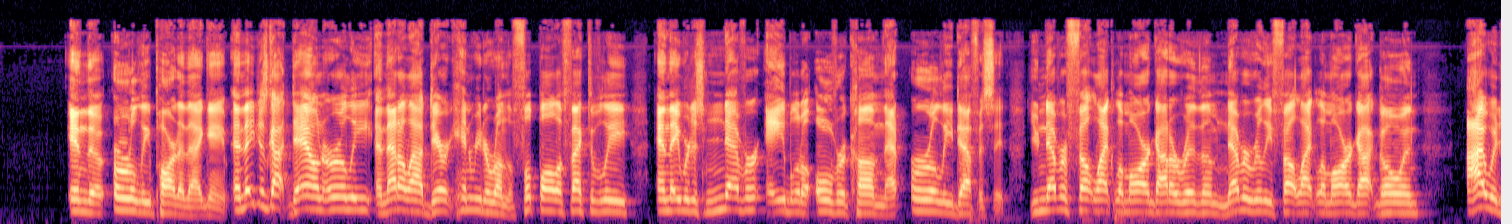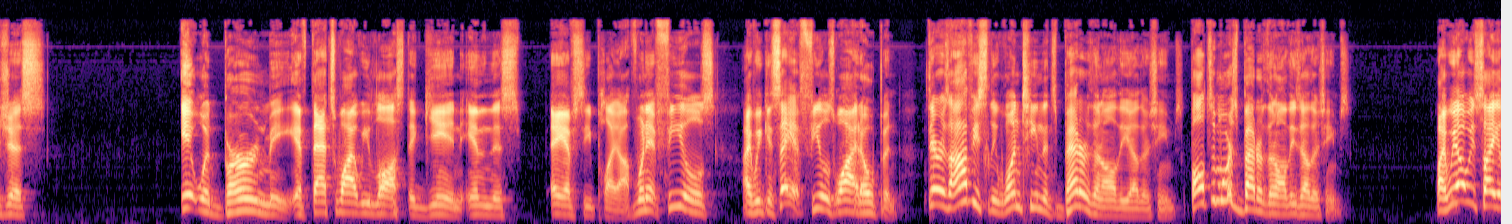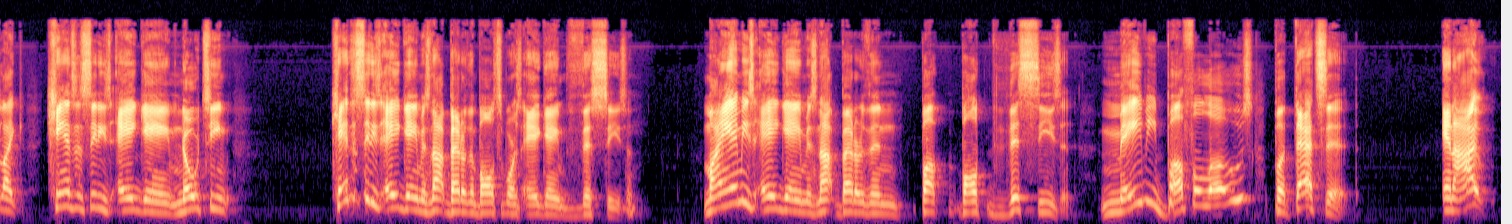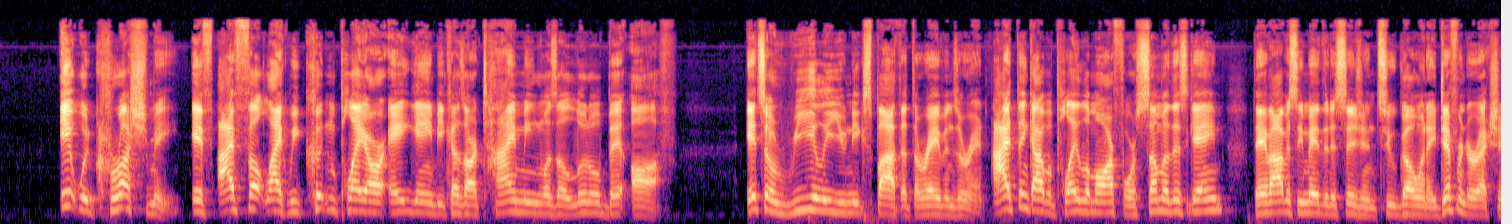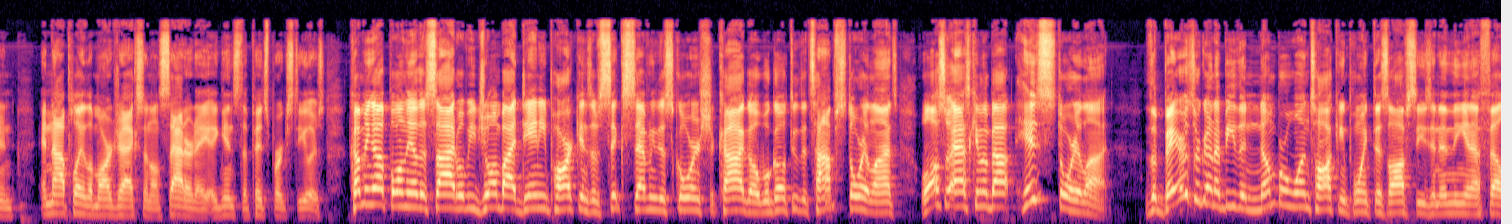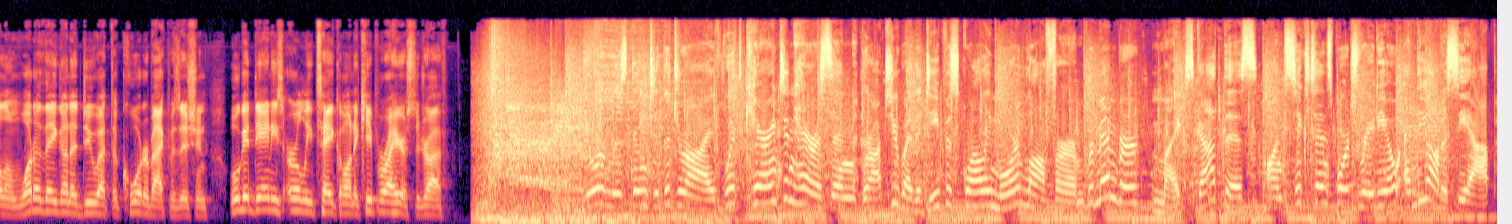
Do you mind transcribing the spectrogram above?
in the early part of that game. And they just got down early, and that allowed Derrick Henry to run the football effectively. And they were just never able to overcome that early deficit. You never felt like Lamar got a rhythm, never really felt like Lamar got going. I would just, it would burn me if that's why we lost again in this AFC playoff. When it feels like we can say it feels wide open, there is obviously one team that's better than all the other teams. Baltimore's better than all these other teams. Like we always say, like Kansas City's A game, no team. Kansas City's A game is not better than Baltimore's A game this season. Miami's A game is not better than Balt this season. Maybe Buffalo's, but that's it. And I, it would crush me if I felt like we couldn't play our A game because our timing was a little bit off. It's a really unique spot that the Ravens are in. I think I would play Lamar for some of this game They've obviously made the decision to go in a different direction and not play Lamar Jackson on Saturday against the Pittsburgh Steelers. Coming up on the other side, we'll be joined by Danny Parkins of 670 The Score in Chicago. We'll go through the top storylines. We'll also ask him about his storyline. The Bears are going to be the number one talking point this offseason in the NFL, and what are they going to do at the quarterback position? We'll get Danny's early take on it. Keep it right here. It's the drive. You're listening to The Drive with Carrington Harrison, brought to you by the DePasquale Moore Law Firm. Remember, Mike's got this on 610 Sports Radio and the Audacy app.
